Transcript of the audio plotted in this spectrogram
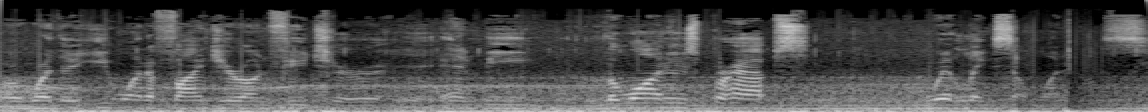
or whether you want to find your own future and be the one who's perhaps whittling someone else.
